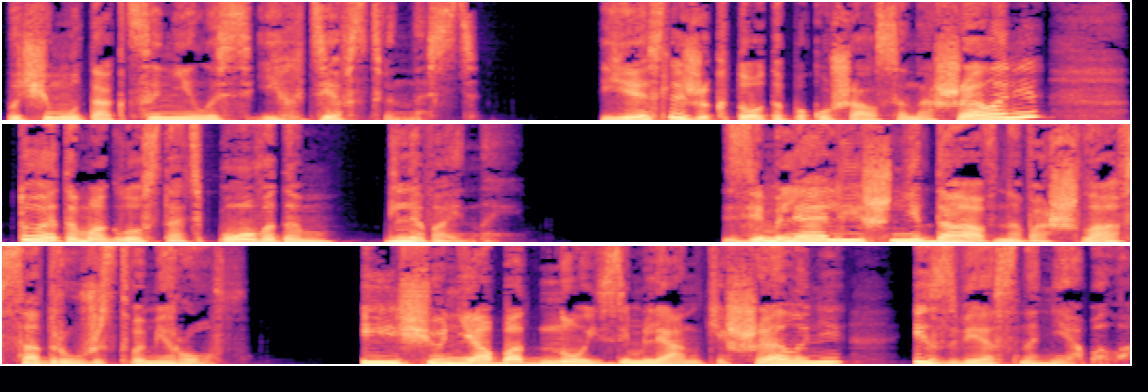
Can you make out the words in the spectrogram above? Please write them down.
почему так ценилась их девственность. Если же кто-то покушался на Шеллани, то это могло стать поводом для войны. Земля лишь недавно вошла в Содружество миров, и еще ни об одной землянке Шеллани известно не было.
